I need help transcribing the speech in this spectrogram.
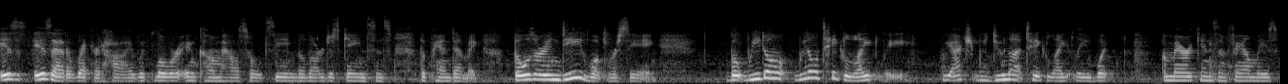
is, is at a record high, with lower income households seeing the largest gain since the pandemic. Those are indeed what we're seeing. But we don't, we don't take lightly, we actually we do not take lightly what Americans and families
